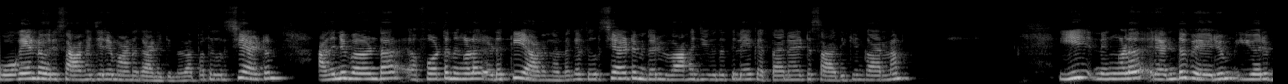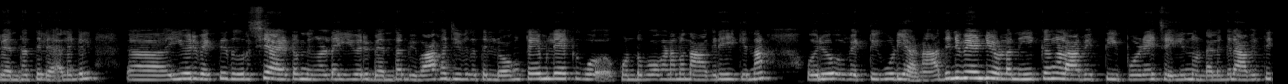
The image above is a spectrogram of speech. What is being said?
പോകേണ്ട ഒരു സാഹചര്യമാണ് കാണിക്കുന്നത്. അപ്പോൾ തീർച്ചയായിട്ടും അതിന് വേണ്ട എഫേർട്ട് നിങ്ങൾ എടുക്കുകയാണെന്നുണ്ടെങ്കിൽ തീർച്ചയായിട്ടും ഇതൊരു വിവാഹ ജീവിതത്തിലേക്ക് എത്താനായിട്ട് സാധിക്കും. കാരണം ഈ നിങ്ങൾ രണ്ടുപേരും ഈ ഒരു ബന്ധത്തിൽ അല്ലെങ്കിൽ ഈ ഒരു വ്യക്തി തീർച്ചയായിട്ടും നിങ്ങളുടെ ഈ ഒരു ബന്ധം വിവാഹ ജീവിതത്തിൽ ലോങ് ടൈമിലേക്ക് കൊണ്ടുപോകണമെന്ന് ആഗ്രഹിക്കുന്ന ഒരു വ്യക്തി കൂടിയാണ്. അതിനുവേണ്ടിയുള്ള നീക്കങ്ങൾ ആ വ്യക്തി ഇപ്പോഴേ ചെയ്യുന്നുണ്ട് അല്ലെങ്കിൽ ആ വ്യക്തി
